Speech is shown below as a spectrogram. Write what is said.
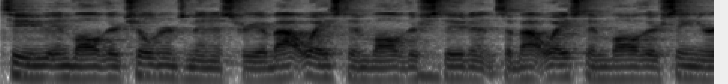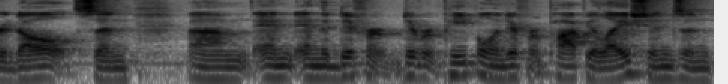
to involve their children's ministry, about ways to involve their students, about ways to involve their senior adults, and um, and and the different different people and different populations and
